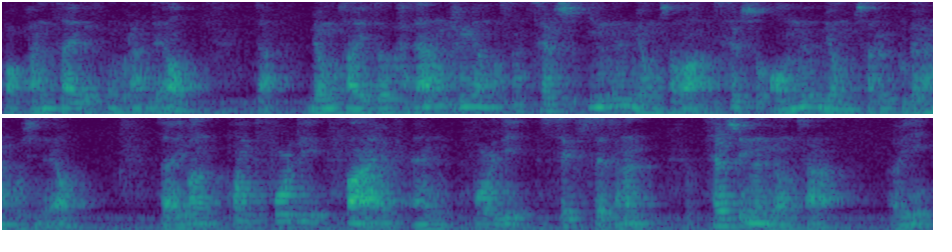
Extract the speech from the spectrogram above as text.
어, 관사에 대해서 공부를 하는데요. 자, 명사에서 가장 중요한 것은 셀 수 있는 명사와 셀 수 없는 명사를 구별하는 것인데요. 자, 이번 포인트 45 and 46에서는 셀 수 있는 명사 의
